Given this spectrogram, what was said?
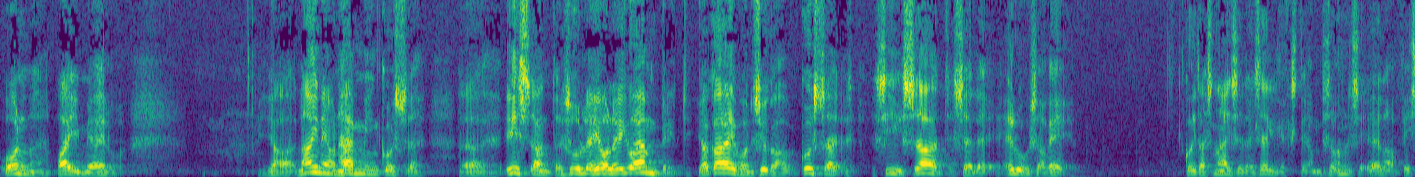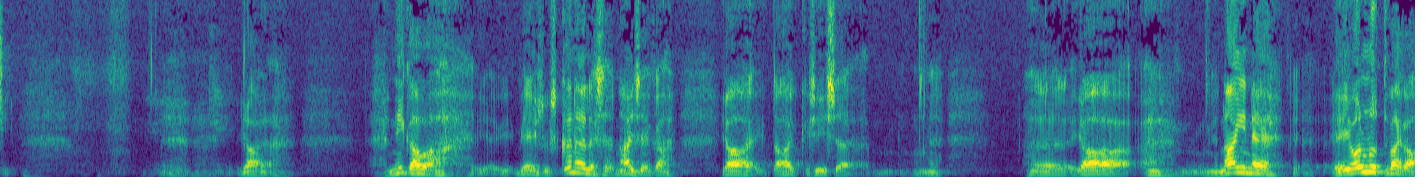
on vaim ja elu. ja naine on hämmingus, eh, issand, sul ei ole ju ämbrit ja kaev on sügav, kust sa siis saad selle elusa vee? kuidas naisele selgeks teha, mis on see elav vesi? Ja niikaua Jeesus kõneles naisega ja ta siis ja naine ei olnud väga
